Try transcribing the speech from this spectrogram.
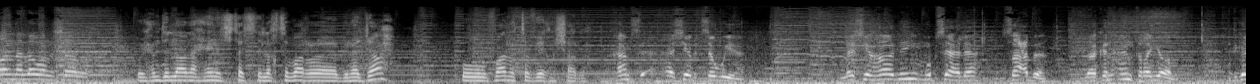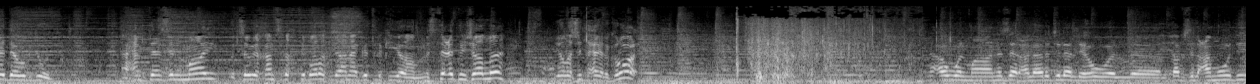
بالنا الأول إن شاء الله. والحمد لله أنا الحين اجتزت الاختبار بنجاح وفانا التوفيق إن شاء الله. خمس أشياء بتسويها. الأشياء هذه مو بسهلة صعبة لكن أنت ريال تقدها وقدود الحين بتنزل الماي وتسوي خمس الاختبارات اللي أنا قلت لك إياهم. مستعد إن شاء الله؟ يلا شد حيلك روح. أول ما نزل على رجله اللي هو القفز العمودي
